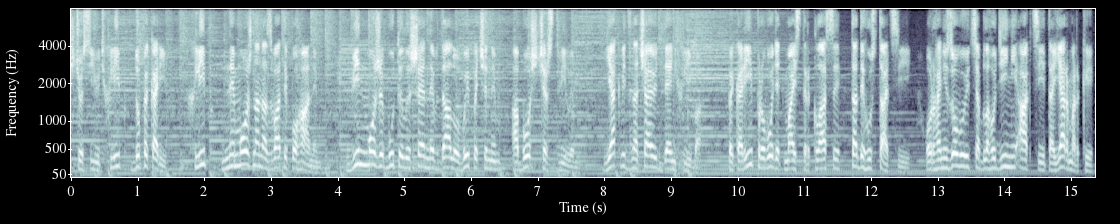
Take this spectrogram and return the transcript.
що сіють хліб до пекарів. Хліб не можна назвати поганим. Він може бути лише невдало випеченим або щерствілим. Як відзначають День хліба? Пекарі проводять майстер-класи та дегустації, організовуються благодійні акції та ярмарки,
